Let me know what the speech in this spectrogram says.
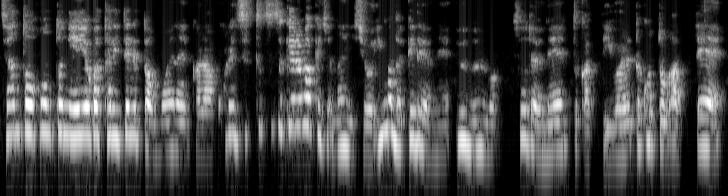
ちゃんと本当に栄養が足りてるとは思えないから、これずっと続けるわけじゃないでしょ今だけだよね。うんうん、そうだよね。とかって言われたことがあって、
